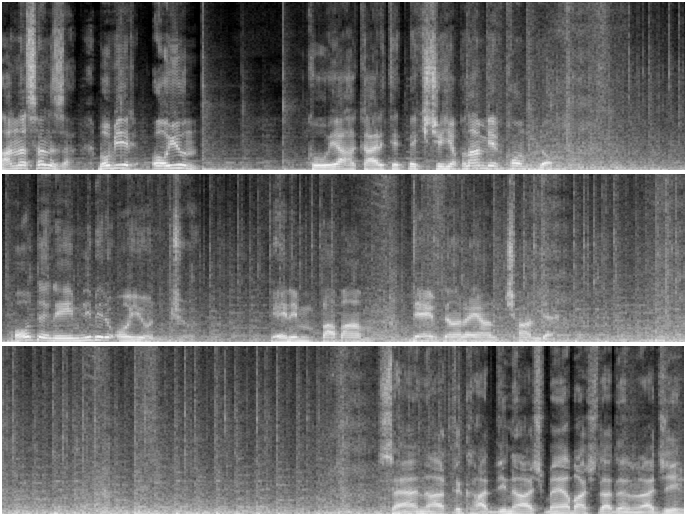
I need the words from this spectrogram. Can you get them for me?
Anlasanıza. Bu bir oyun. Kuğuya hakaret etmek için yapılan bir komplo. O deneyimli bir oyuncu. Benim babam Dev Narayan Çandel. Sen artık haddini aşmaya başladın Raciv.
